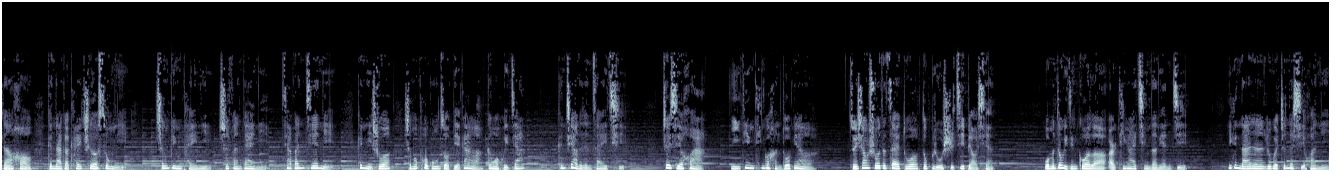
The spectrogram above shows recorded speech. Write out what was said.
然后跟那个开车送你、生病陪你、吃饭带你、下班接你、跟你说什么破工作别干了，跟我回家。跟这样的人在一起，这些话你一定听过很多遍了。嘴上说的再多，都不如实际表现。我们都已经过了耳听爱情的年纪。一个男人如果真的喜欢你，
